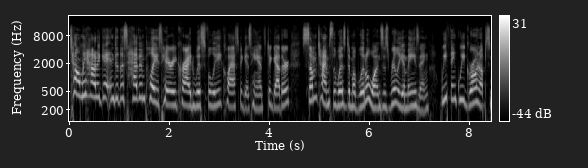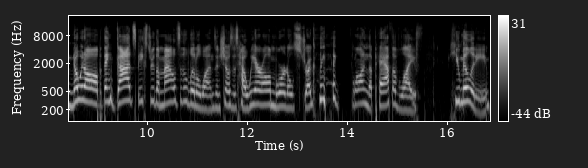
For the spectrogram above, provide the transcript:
Tell me how to get into this heaven place, Harry cried wistfully, clasping his hands together. Sometimes the wisdom of little ones is really amazing. We think we grown-ups know it all, but then God speaks through the mouths of the little ones and shows us how we are all mortals struggling along the path of life. Humility.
